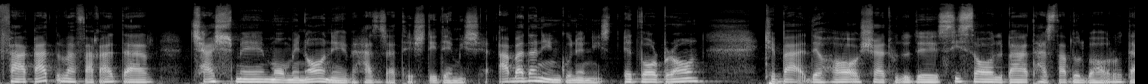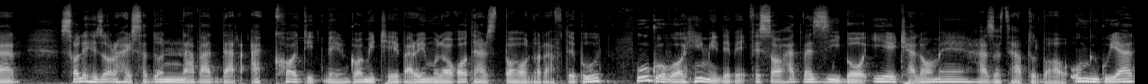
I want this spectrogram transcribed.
فقط و فقط در چشم مؤمنان حضرتش دیده میشه. ابدا این گونه نیست. ادوار براون که بعدها شاید حدود سی سال بعد حضرت عبدالبها رو در سال 1890 در عکا دید به انگامی که برای ملاقات حضرت حالا رفته بود او گواهی میده به فساحت و زیبایی کلام حضرت عبدالبها. او می‌گوید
